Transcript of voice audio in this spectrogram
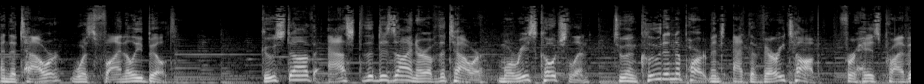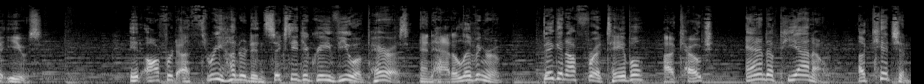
and the tower was finally built. Gustave asked the designer of the tower, Maurice Koechlin, to include an apartment at the very top for his private use. It offered a 360 degree view of Paris and had a living room, big enough for a table, a couch, and a piano, a kitchen,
